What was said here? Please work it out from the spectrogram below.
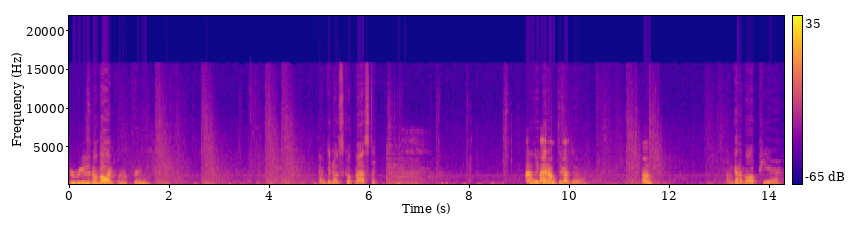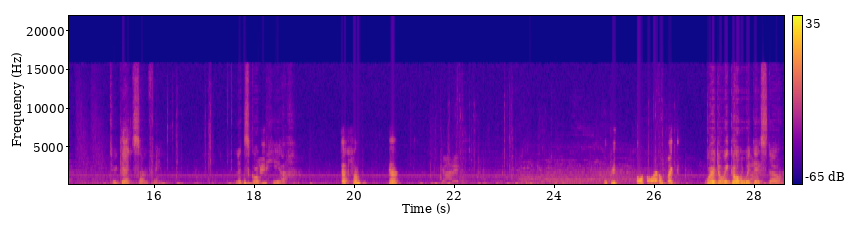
I really oh, don't God. like when it rains. I'm the no scope master. How do I don't there though? Huh? I'm gonna go up here to get something. Let's go up here. That's something. Yeah. Got it. Oh no, I don't like it. Where do we go with this though?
